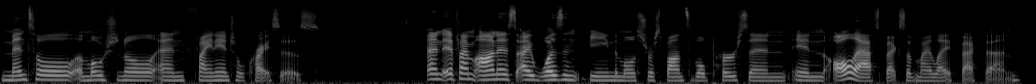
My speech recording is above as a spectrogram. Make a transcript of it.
mental, emotional, and financial crisis. And if I'm honest, I wasn't being the most responsible person in all aspects of my life back then.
